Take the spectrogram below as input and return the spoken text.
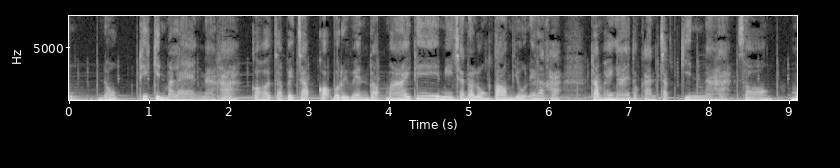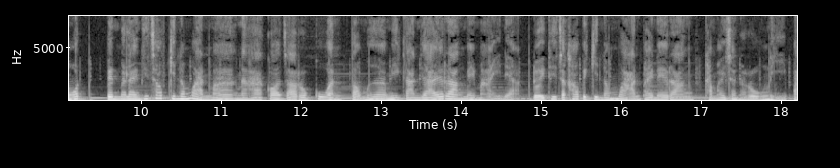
1. นก ที่กินมแมลงนะคะ ก็จะไปจับเกาะบริเวณดอกไม้ที่มีชนลงตอมอยู่นี่แหละค่ะทำให้ง่ายต่อการจับกินนะคะ 2. มดเป็นแมลงที่ชอบกินน้ำหวานมากนะคะ ก็จะรบกวนต่อเมื่อมีการย้ายรังใหม่ๆเนี่ย โดยที่จะเข้าไปกินน้ำหวานภายในรังทำให้ชนโรงหนีไป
